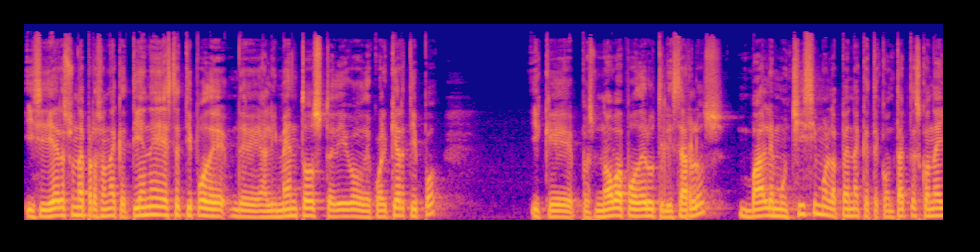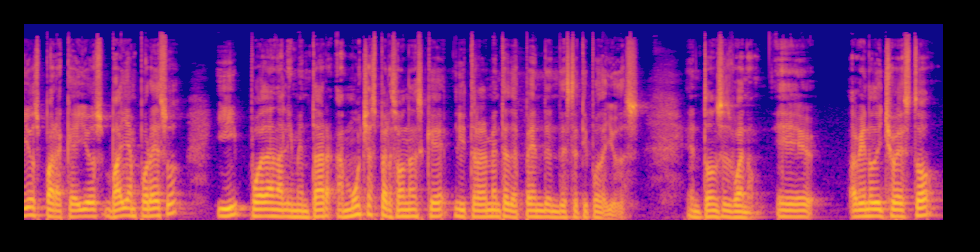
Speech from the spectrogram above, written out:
Y si eres una persona que tiene este tipo de, alimentos, te digo, de cualquier tipo, y que pues no va a poder utilizarlos, vale muchísimo la pena que te contactes con ellos para que ellos vayan por eso y puedan alimentar a muchas personas que literalmente dependen de este tipo de ayudas. Entonces, bueno, eh, habiendo dicho esto,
